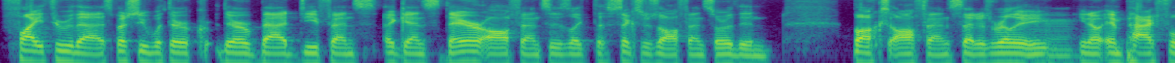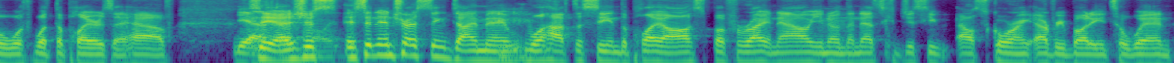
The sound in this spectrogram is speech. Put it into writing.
fight through that, especially with their their bad defense against their offenses, like the Sixers offense or the Bucks offense that is really Mhm. you know impactful with what the players they have yeah, so yeah, it's just it's an interesting dynamic we'll have to see in the playoffs. But for right now, you know, Mhm. the Nets can just keep outscoring everybody to win.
